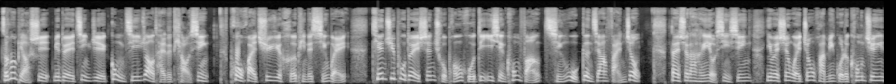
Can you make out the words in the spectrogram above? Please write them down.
总统表示，面对近日共机绕台的挑衅、破坏区域和平的行为，天居部队身处澎湖第一线空防，勤务更加繁重。但是他很有信心，因为身为中华民国的空军，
